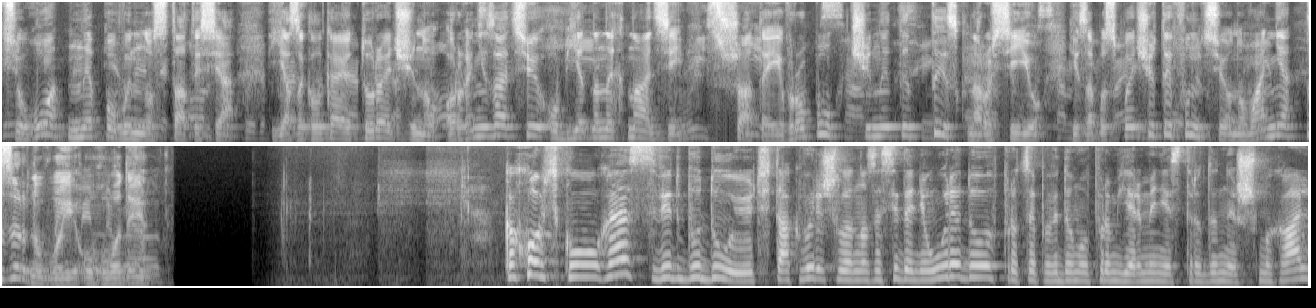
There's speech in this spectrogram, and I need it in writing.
Цього не повинно статися. Я закликаю Туреччину, організацію Об'єднаних Націй, США та Європу чинити тиск на Росію і забезпечити функціонування зернової угоди. Каховську ГЕС відбудують. Так вирішили на засіданні уряду. Про це повідомив прем'єр-міністр Денис Шмигаль.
